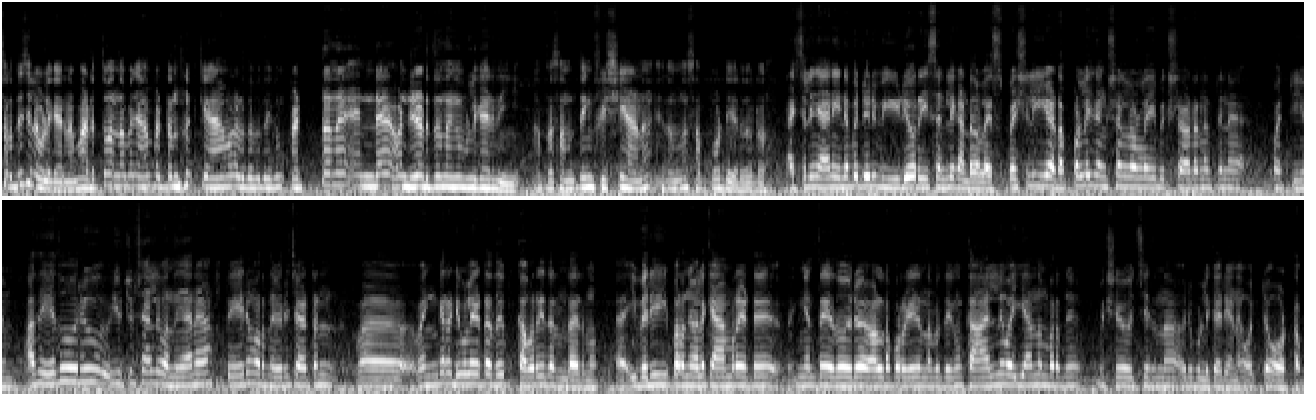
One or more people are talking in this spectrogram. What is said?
ശ്രദ്ധിച്ചില്ല പുള്ളിക്കാരൻ അപ്പോൾ അടുത്ത് വന്നപ്പോൾ ഞാൻ പെട്ടെന്ന് ക്യാമറ എടുത്തപ്പോഴത്തേക്കും പെട്ടെന്ന് എന്റെ വണ്ടിയുടെ അടുത്ത് നിന്ന് പുള്ളിക്കാരൻ നീങ്ങി. അപ്പോൾ സംതിങ് ഫിഷിയാണ് ഇതൊന്ന് സപ്പോർട്ട് ചെയ്യരുത് കേട്ടോ. ആക്ച്വലി ഞാൻ ഇതിനെപ്പറ്റി ഒരു വീഡിയോ റീസെന്റ്ലി കണ്ടതുള്ളൂ എസ്പെഷ്യലി ഈ എടപ്പള്ളി ജംഗ്ഷനിലുള്ള ഈ ഭിക്ഷാടനത്തിന് പറ്റിയും അത് ഏതോ ഒരു യൂട്യൂബ് ചാനൽ വന്നു. ഞാൻ ആ പേര് പറഞ്ഞു ഒരു ചേട്ടൻ ഭയങ്കര അടിപൊളിയായിട്ട് അത് കവർ ചെയ്തിട്ടുണ്ടായിരുന്നു. ഇവർ ഈ പറഞ്ഞ പോലെ ക്യാമറ ആയിട്ട് ഇങ്ങനത്തെ ഏതോ ഒരു ആളുടെ പുറകെ ചെന്നപ്പോഴത്തേക്കും കാലിന് വയ്യാന്നും പറഞ്ഞ് ഭിക്ഷ ചോദിച്ചിരുന്ന ഒരു പുള്ളിക്കാരിയാണ് ഒറ്റ ഓട്ടം.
